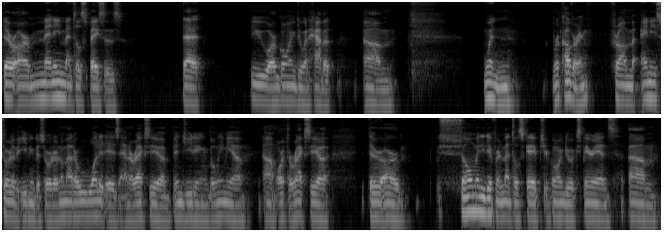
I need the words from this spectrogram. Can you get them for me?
there are many mental spaces that you are going to inhabit, um, when recovering from any sort of eating disorder, no matter what it is anorexia, binge eating, bulimia, um, orthorexia. There are so many different mental scapes you're going to experience. Um,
